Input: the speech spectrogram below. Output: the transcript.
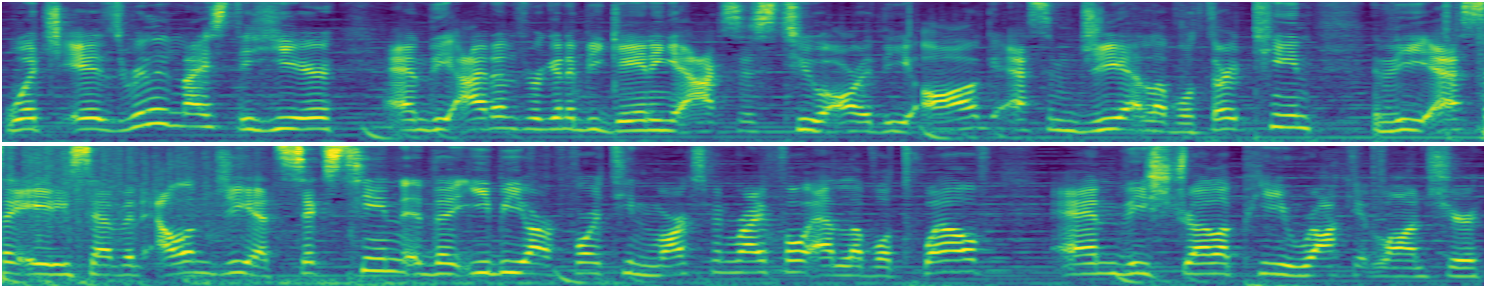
which is really nice to hear, and the items we're going to be gaining access to are the AUG SMG at level 13, the SA-87 LMG at 16, the EBR-14 Marksman Rifle at level 12, and the Strela P rocket launcher.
